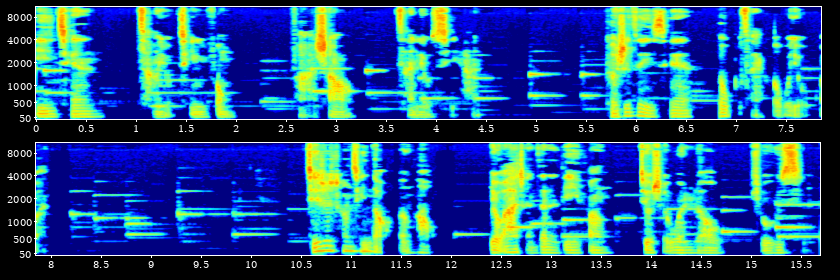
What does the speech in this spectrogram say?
衣间藏有清风，发梢残留细汗。可是这些都不再和我有关。其实张青岛很好，有阿展在的地方就是温柔、熟悉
